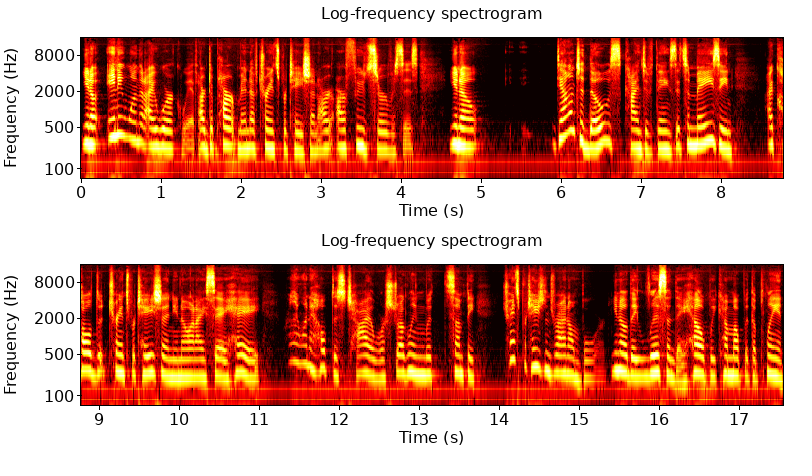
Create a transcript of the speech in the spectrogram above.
you know, anyone that I work with, our Department of Transportation, our, our food services, you know, down to those kinds of things. It's amazing. I called transportation, you know, and I say, hey, I really want to help this child. We're struggling with something. Transportation's right on board. You know, they listen, they help. We come up with a plan.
